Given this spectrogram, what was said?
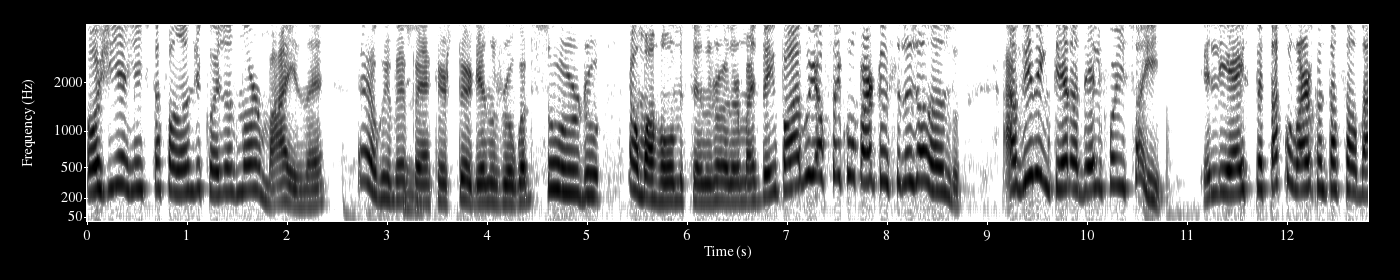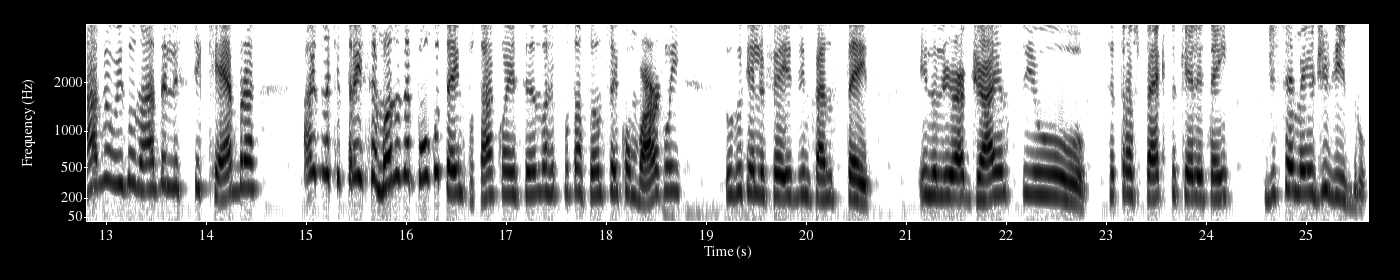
Hoje a gente tá falando de coisas normais, né? É o Green Bay Sim. Packers perdendo um jogo absurdo, é o Mahomes sendo o jogador mais bem pago e é o Saquon Barkley se lesionando. A vida inteira dele foi isso aí. Ele é espetacular quando tá saudável e do nada ele se quebra. Ainda que três semanas é pouco tempo, tá? Conhecendo a reputação do Saquon Barkley, tudo que ele fez em Penn State e no New York Giants e o retrospecto que ele tem de ser meio de vidro.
